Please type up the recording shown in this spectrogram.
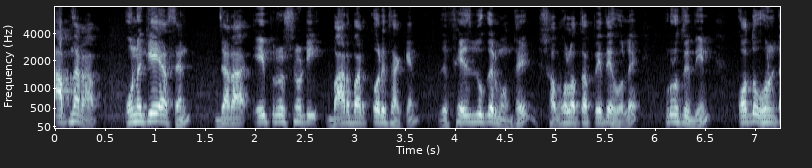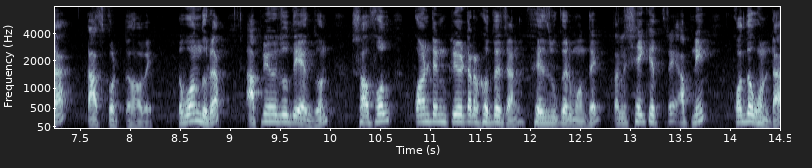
আপনারা অনেকেই আছেন যারা এই প্রশ্নটি বারবার করে থাকেন যে ফেসবুকের মধ্যে সফলতা পেতে হলে প্রতিদিন কত ঘণ্টা কাজ করতে হবে। তো বন্ধুরা, আপনিও যদি একজন সফল কন্টেন্ট ক্রিয়েটর হতে চান ফেসবুকের মধ্যে, তাহলে সেই ক্ষেত্রে আপনি কত ঘণ্টা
